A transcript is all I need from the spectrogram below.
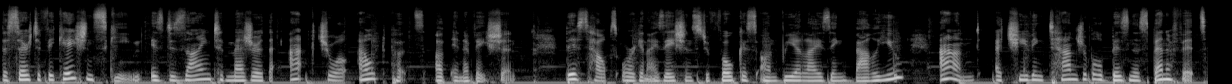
The certification scheme is designed to measure the actual outputs of innovation. This helps organizations to focus on realizing value and achieving tangible business benefits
